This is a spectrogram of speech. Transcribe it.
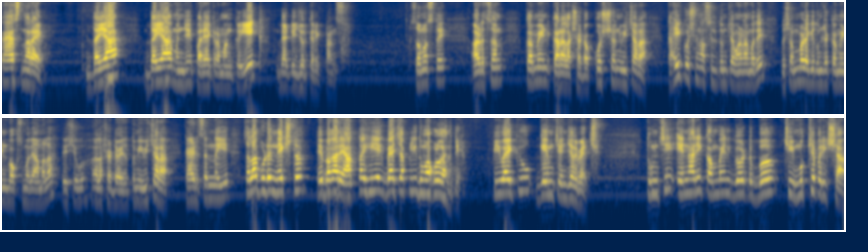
काय असणार आहे? दया दया म्हणजे पर्याय क्रमांक एक that is your correct answer समजते अडचण? कमेंट करा लक्षात ठेवा. क्वेश्चन विचारा. काही क्वेश्चन असतील तुमच्या मनामध्ये तर शंभर टक्के तुमच्या कमेंट बॉक्समध्ये आम्हाला ते शिव लक्षात ठेवायचं. तुम्ही विचारा. काय अडचण नाहीये. चला पुढे नेक्स्ट हे बघा रे आता ही एक बॅच आपली धुमाकूळ घालते. P Y Q game changer batch तुमची येणारी कंबाईन गट ब ची मुख्य परीक्षा.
